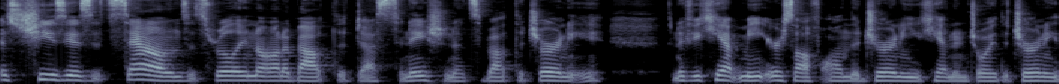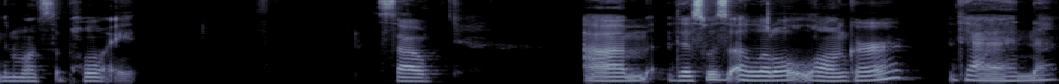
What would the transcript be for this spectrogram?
as cheesy as it sounds, it's really not about the destination, it's about the journey. And if you can't meet yourself on the journey, you can't enjoy the journey, then what's the point? So, um, this was a little longer than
